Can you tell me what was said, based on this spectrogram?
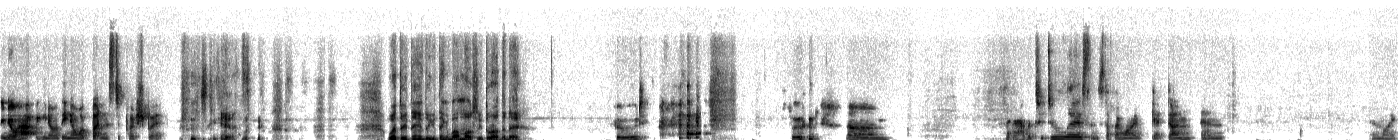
They know how, you know, they know what buttons to push, but yeah. what three things do you think about mostly throughout the day? Food. Food. Um, like I have a to-do list and stuff I want to get done and and like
